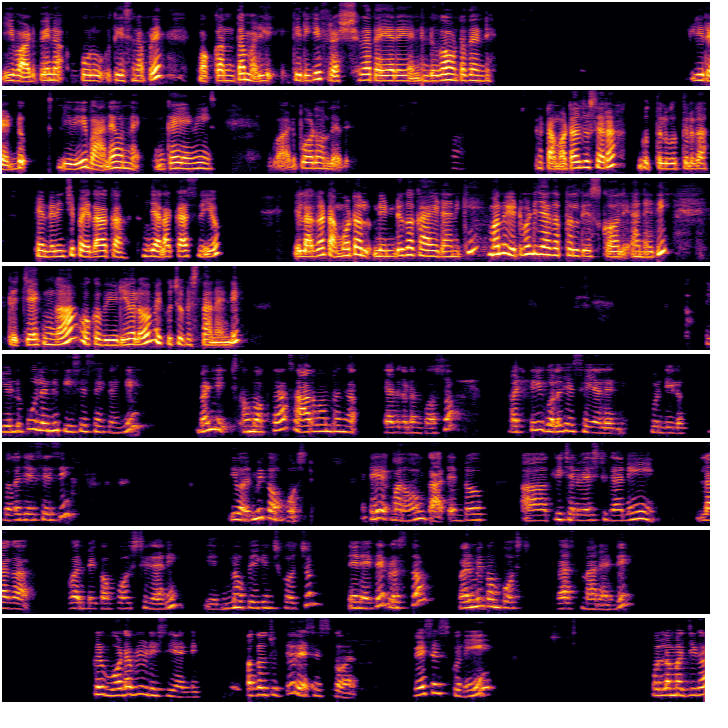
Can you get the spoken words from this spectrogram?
ఈ వాడిపోయిన పూలు తీసినప్పుడే మొక్కంతా మళ్ళీ తిరిగి ఫ్రెష్‌గా తయారయ్యి నిండుగా ఉంటదండి. ఈ రెడ్ ఇవి బాగానే ఉన్నాయి. ఇంకా ఏమి వాడిపోవడం లేదు. టమాటాలు చూసారా? గుత్తులు గుత్తులుగా కింద నుంచి పైదాకా ఎలా కాసినాయో. ఇలాగ టమోటాలు నిండుగా కాయడానికి మనం ఎటువంటి జాగ్రత్తలు తీసుకోవాలి అనేది ప్రత్యేకంగా ఒక వీడియోలో మీకు చూపిస్తానండి. ఎండు పూలన్నీ తీసేసాకండి. మళ్ళీ ఆ మొక్క సారవంతంగా ఎదగడం కోసం మట్టి గుల చేసేయాలండి కుండీలో. గుల చేసేసి ఈ కంపోస్ట్ అంటే మనం గార్డెన్‌లో కిచెన్ వేస్ట్ కానీ ఇలాగా వర్మి కంపోస్ట్ కానీ ఎన్నో ఉపయోగించుకోవచ్చు. నేనైతే ప్రస్తుతం వర్మి కంపోస్ట్ వేస్తున్నానండి. ఇక్కడ ఓడబ్ల్యూడిసి అండి. పక్కల చుట్టూ వేసేసుకోవాలి. వేసేసుకుని పుల్ల మజ్జిగ,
